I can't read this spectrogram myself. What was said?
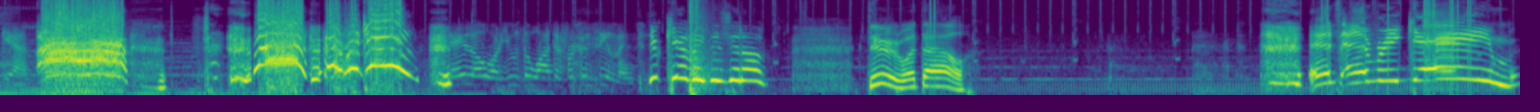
scan. Ah! ah! Every game! Stay low or use the water for concealment. You can't make this shit up. Dude, what the hell? It's every game!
